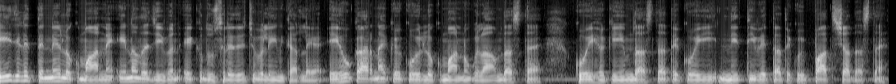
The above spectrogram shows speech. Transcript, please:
ਇਹ ਜਿਹੜੇ ਤਿੰਨੇ ਲੁਕਮਾਨ ਨੇ, ਇਹਨਾਂ ਦਾ ਜੀਵਨ ਇੱਕ ਦੂਸਰੇ ਦੇ ਵਿੱਚ ਵਿਲੀਨ ਕਰ ਲਿਆ। ਇਹੋ ਕਾਰਨ ਹੈ ਕਿ ਕੋਈ ਲੁਕਮਾਨ ਨੂੰ ਗੁਲਾਮ ਦੱਸਦਾ ਹੈ, ਕੋਈ ਹਕੀਮ ਦੱਸਦਾ ਤੇ ਕੋਈ ਨੀਤੀਵੇਤਾ ਤੇ ਕੋਈ ਪਾਤਸ਼ਾਹ ਦੱਸਦਾ ਹੈ।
